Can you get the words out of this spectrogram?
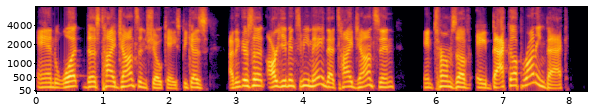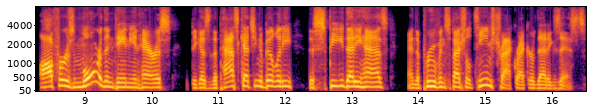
And what does Ty Johnson showcase? Because I think there's an argument to be made that Ty Johnson, in terms of a backup running back, offers more than Damien Harris because of the pass catching ability, the speed that he has, and the proven special teams track record that exists.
